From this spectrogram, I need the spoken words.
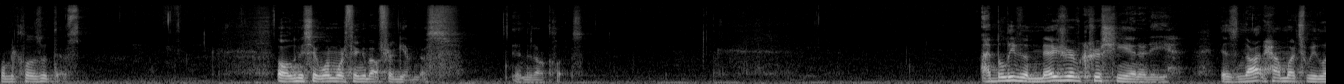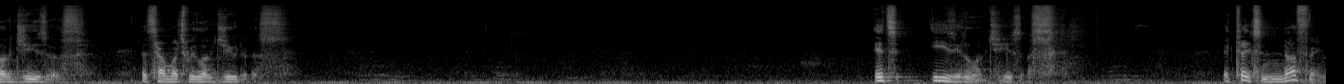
Let me close with this. Oh, let me say one more thing about forgiveness, and then I'll close. I believe the measure of Christianity is not how much we love Jesus, it's how much we love Judas. It's easy to love Jesus. It takes nothing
